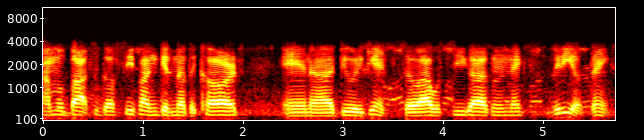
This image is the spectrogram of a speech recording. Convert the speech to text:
I'm about to go see if I can get another card and uh, do it again. So I will see you guys in the next video. Thanks.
